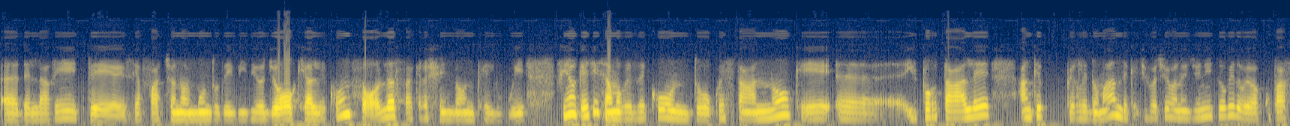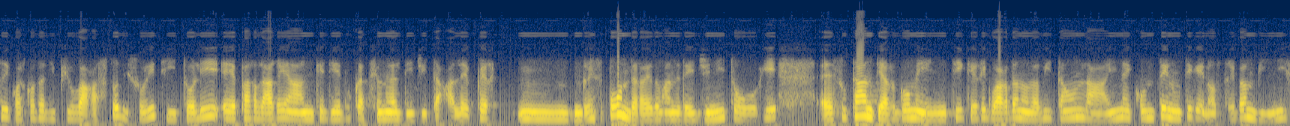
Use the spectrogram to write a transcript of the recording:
eh, della rete, si affacciano al mondo dei videogiochi, alle console, sta crescendo anche lui, fino a che ci siamo resi conto quest'anno che eh, il portale quale anche per le domande che ci facevano i genitori doveva occuparsi di qualcosa di più vasto, di soli titoli e parlare anche di educazione al digitale per mh, mm, rispondere alle domande dei genitori eh, su tanti argomenti che riguardano la vita online e i contenuti che i nostri bambini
